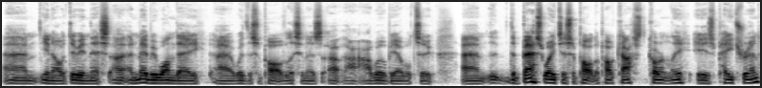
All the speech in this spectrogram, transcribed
um, you know, doing this, uh, and maybe one day, uh, with the support of listeners, I, I will be able to. Um, the, the best way to support the podcast currently is Patreon.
